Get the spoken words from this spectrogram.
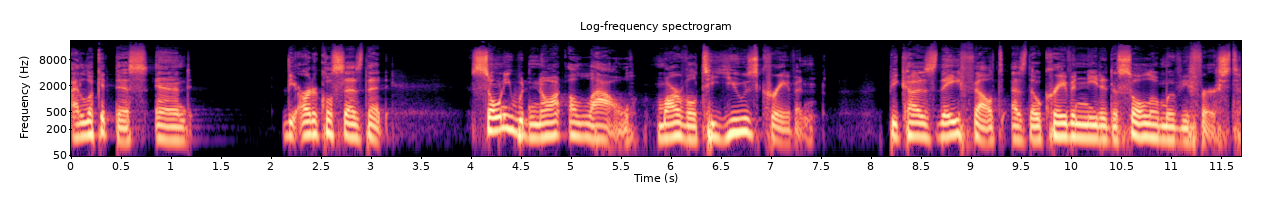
I look at this and the article says that Sony would not allow Marvel to use Kraven because they felt as though Kraven needed a solo movie first.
